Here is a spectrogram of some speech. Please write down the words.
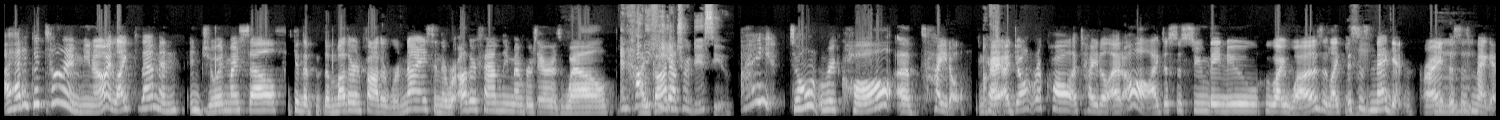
I had a good time. You know, I liked them and enjoyed myself. The, the mother and father were nice, and there were other family members there as well. And how did I he introduce up, you? I don't recall a title. Okay? okay? I don't recall a title at all. I just assumed they knew who I was. and Like, this mm-hmm. is Megan, right? Mm-hmm. This is mm-hmm. Megan.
